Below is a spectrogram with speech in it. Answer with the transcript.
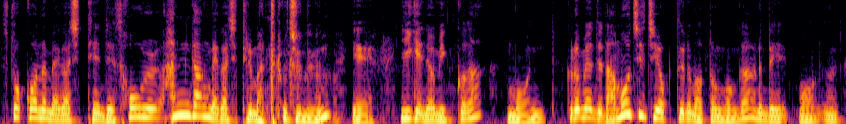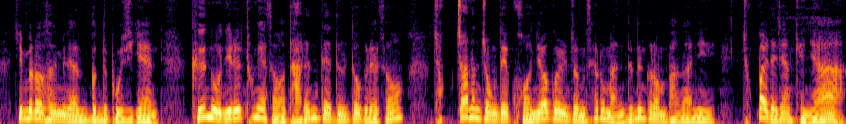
수도권의 메가시티에 이제 서울 한강 메가시티를 만들어주는, 예, 이 개념이 있거나, 뭐, 그러면 이제 나머지 지역들은 어떤 건가? 그런데 뭐, 어, 김 변호사님이라는 분들 보시기엔 그 논의를 통해서 다른 데들도 그래서 적절한 정도의 권역을 좀 새로 만드는 그런 방안이 촉발되지 않겠냐.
